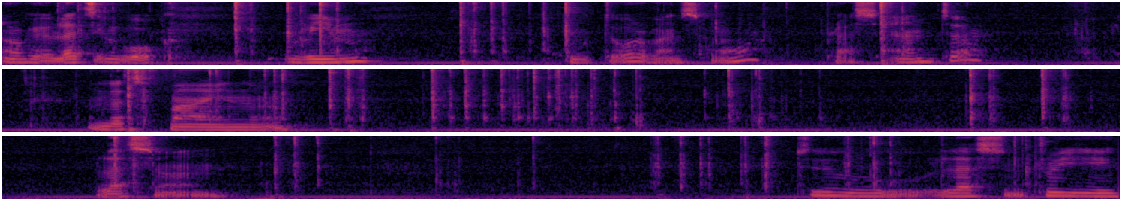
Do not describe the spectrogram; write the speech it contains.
Okay, let's invoke Vim tutor once more. Press enter. And find uh, lesson two, lesson three,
